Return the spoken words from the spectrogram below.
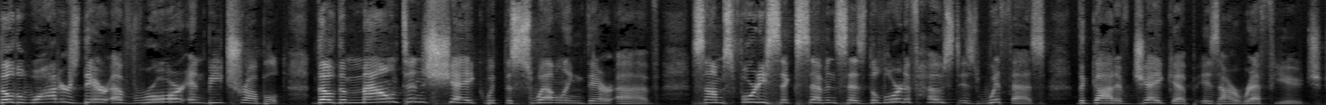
though the waters thereof roar and be troubled, though the mountains shake with the swelling thereof. Psalms 46 7 says, The Lord of hosts is with us, the God of Jacob is our refuge.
